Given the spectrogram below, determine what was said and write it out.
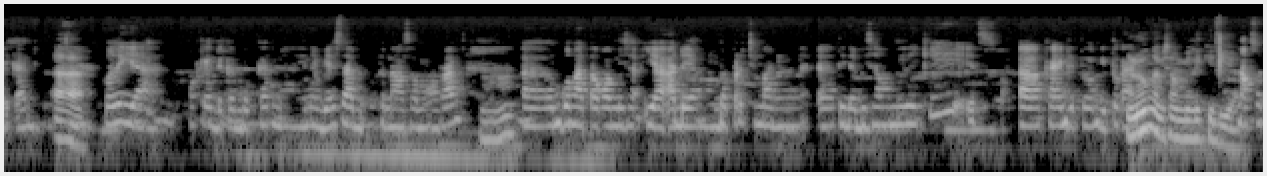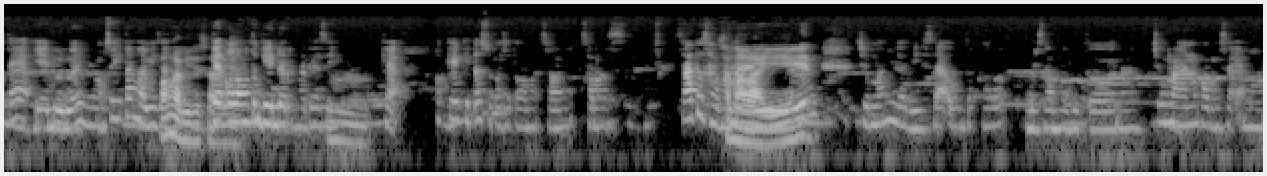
deh kan. Ah, Kuliah. Oke, dekat-dekat nah ini biasa kenal sama orang. hmm. Eh gue nggak tahu kalau misal ya ada yang baper cuman eh, tidak bisa memiliki it's eh, kayak gitu gitu kan. lu nggak bisa memiliki dia Maksudnya ya dua-duanya. Maksudnya kita nggak bisa oh nggak bisa get along together ngerti gak sih? Hmm. oke kita suka satu sama, sama, sama satu sama, Sama lain. lain, cuman nggak bisa untuk kalau bersama gitu nah cuman kalau misalnya emang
